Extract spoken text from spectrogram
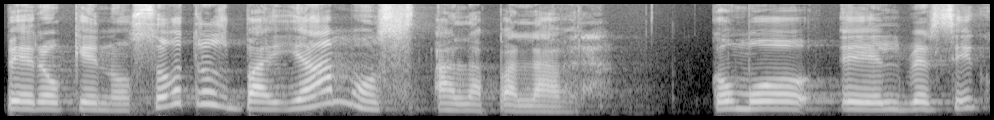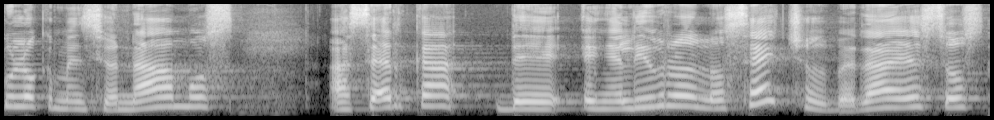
pero que nosotros vayamos a la palabra. Como el versículo que mencionábamos acerca de, en el libro de los Hechos, ¿verdad? Estos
